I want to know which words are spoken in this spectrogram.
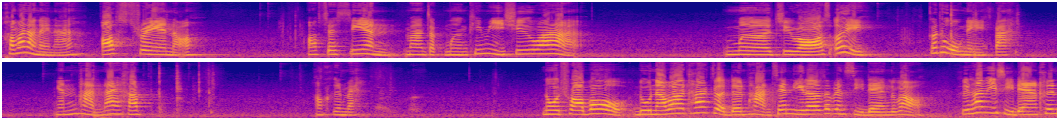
เขามาจากไหนนะออสเตรนเหรอออสเตรเซียนมาจากเมืองที่มีชื่อว่าเมอร์จิรอสเอ้ย ก็ถูกนี่ปะงั้นผ่านได้ครับ เอาคืนไป no trouble ดูนะว่าถ้าเกิดเดินผ่านเส้นนี้แล้วจะเป็นสีแดงหรือเปล่า คือถ้ามีสีแดงขึ้น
